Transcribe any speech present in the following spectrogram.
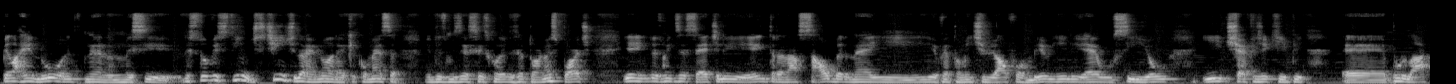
pela Renault, né, nesse, nesse novo stint da Renault, né, que começa em 2016 quando eles retornam ao esporte, e aí em 2017 ele entra na Sauber, né, e eventualmente Alfa Romeo, e ele é o CEO e chefe de equipe é, por lá.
